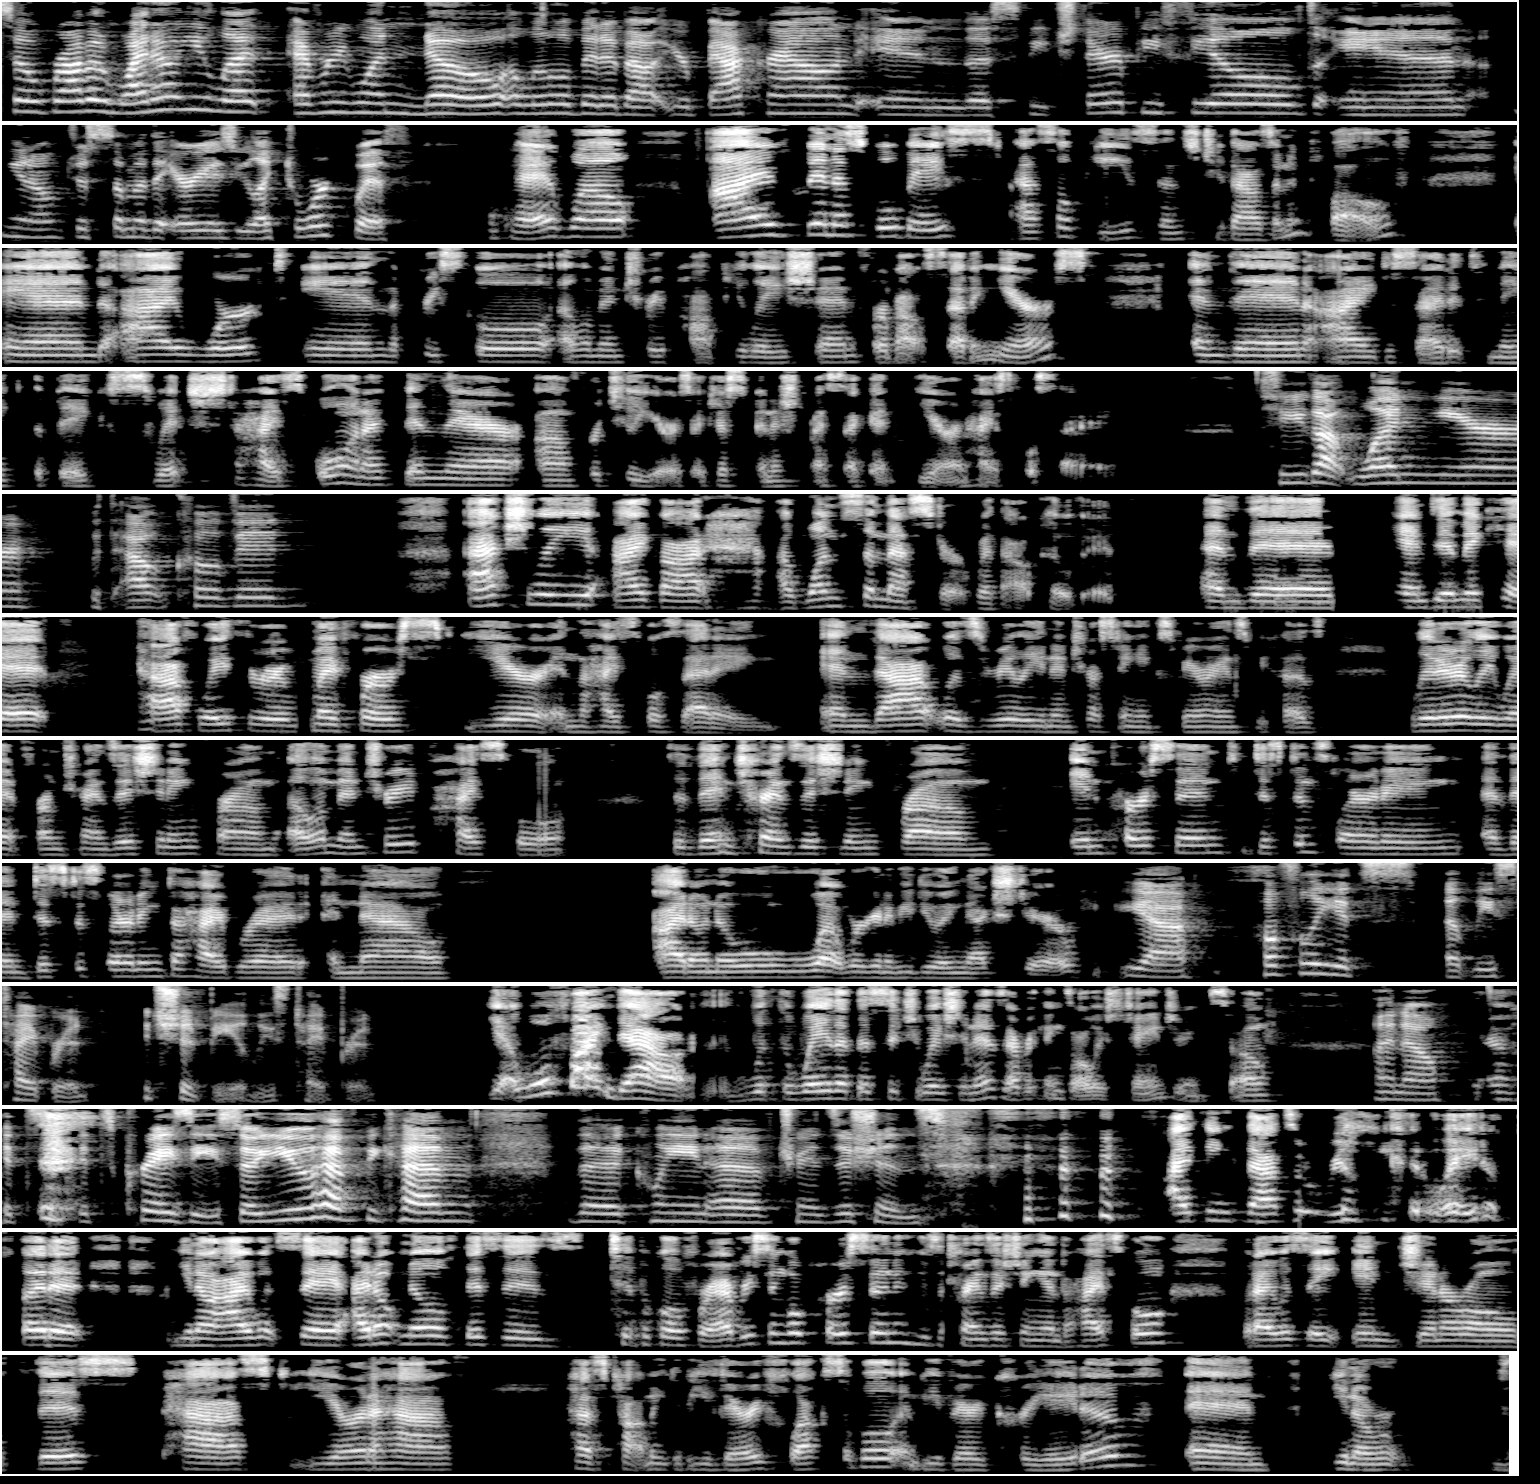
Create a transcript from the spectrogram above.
So, Robyn, why don't you let everyone know a little bit about your background in the speech therapy field and, you know, just some of the areas you like to work with? Okay. Well, I've been a school based SLP since 2012, and I worked in the preschool elementary population for about seven years. And then I decided to make the big switch to high school, and I've been there um, for two years. I just finished my second year in high school setting. So you got one year without COVID? Actually, I got one semester without COVID. And then pandemic hit halfway through my first year in the high school setting. And that was really an interesting experience because literally went from transitioning from elementary to high school to then transitioning from in person to distance learning and then distance learning to hybrid and now I don't know what we're going to be doing next year. Yeah. Hopefully it's at least hybrid. It should be at least hybrid. Yeah, we'll find out. With the way that the situation is, everything's always changing. So I know. Yeah. It's it's crazy. So you have become the queen of transitions. I think that's a really good way to put it. You know, I would say I don't know if this is typical for every single person who's transitioning into high school, but I would say in general, this past year and a half has taught me to be very flexible and be very creative and, you know,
